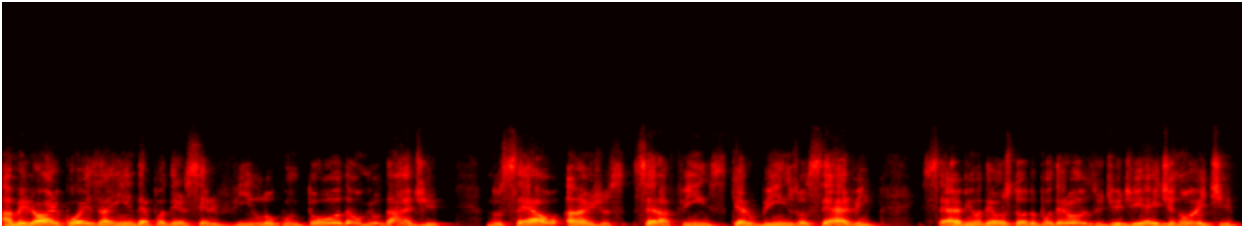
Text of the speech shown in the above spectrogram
a melhor coisa ainda é poder servi-lo com toda a humildade, no céu, anjos, serafins, querubins o servem, servem o Deus Todo-Poderoso de dia e de noite.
